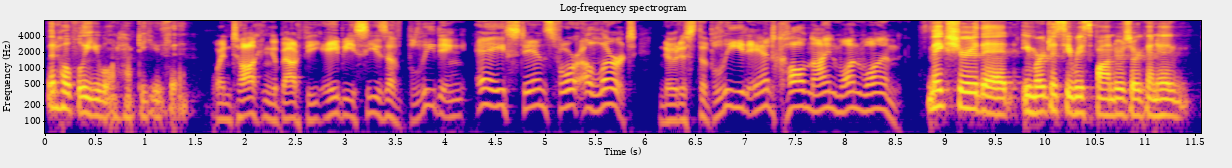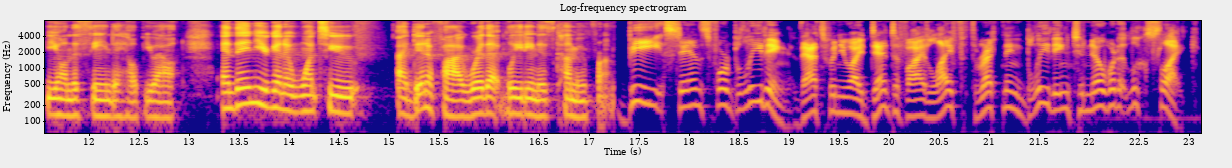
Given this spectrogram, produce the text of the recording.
but hopefully you won't have to use it. When talking about the ABCs of bleeding, A stands for alert. Notice the bleed and call 911. Make sure that emergency responders are going to be on the scene to help you out. And then you're going to want to identify where that bleeding is coming from. B stands for bleeding. That's when you identify life threatening bleeding to know what it looks like.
